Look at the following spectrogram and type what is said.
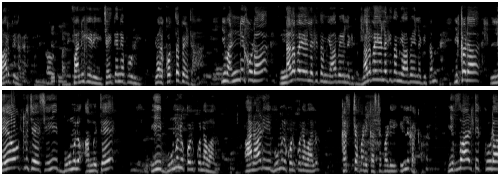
మారుతి నగర్. పనిగిరి చైతన్యపూరి ఇవాళ కొత్తపేట. ఇవన్నీ కూడా నలభై ఏళ్ళ క్రితం యాభై ఏళ్ళ క్రితం నలభై ఏళ్ళ క్రితం యాభై ఏళ్ళ క్రితం ఇక్కడ లేఅవుట్లు చేసి భూములు అమ్మితే ఈ భూములు కొనుక్కున్న వాళ్ళు ఆనాడు ఈ భూములు కొనుక్కున్న వాళ్ళు కష్టపడి కష్టపడి ఇల్లు కట్టుకున్నారు. ఇవాళకి కూడా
